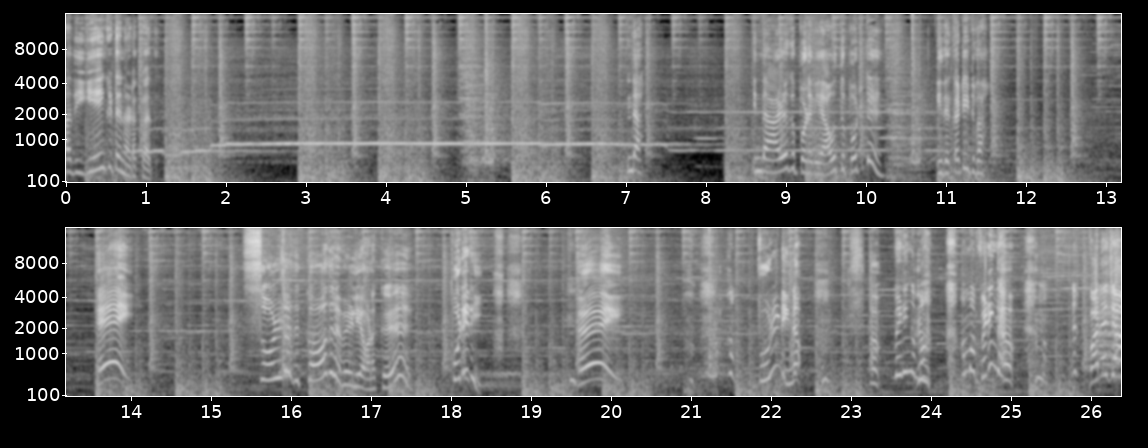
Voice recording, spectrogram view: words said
அது என்கிட்ட நடக்காது. இந்தா இந்த அழகு புடவையை அவுத்து போட்டு இத கட்டிட்டு வா. ஏய் சொல்றது காதுல வேலியா உனக்கு? புடிடி. ஏய் புடிடினா விடுங்கம்மா. அம்மா விடுங்க. வனஜா.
